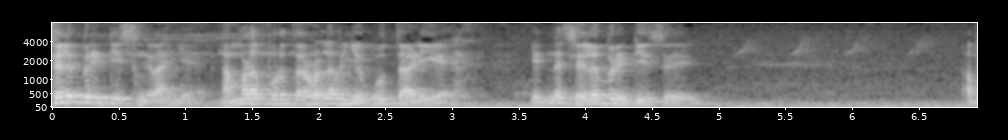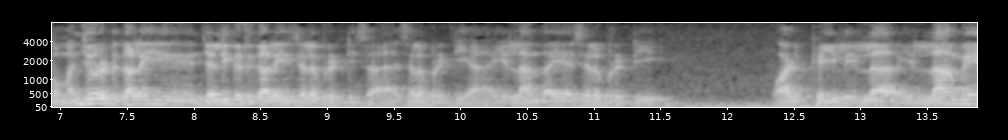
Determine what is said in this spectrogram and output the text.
செலிபிரிட்டிஸ்ங்கிறாங்க நம்மளை பொறுத்தவரையில் அவங்க கூத்தாடிங்க என்ன செலிபிரிட்டிஸு அப்போ மஞ்சூரட்டு காலையும் ஜல்லிக்கட்டு காலையும் செலிபிரிட்டிஸா செலிபிரிட்டியா எல்லாம் தாயா செலிபிரிட்டி வாழ்க்கையில் எல்லா எல்லாமே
